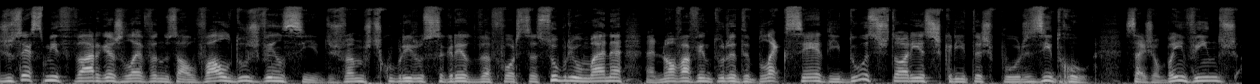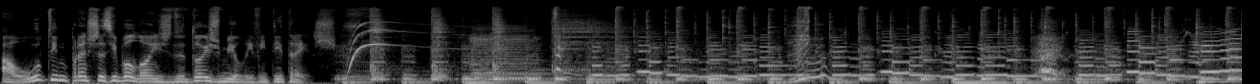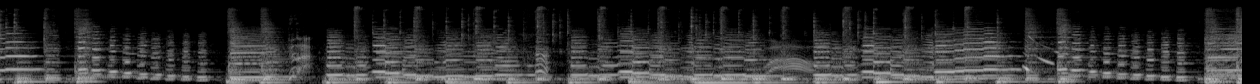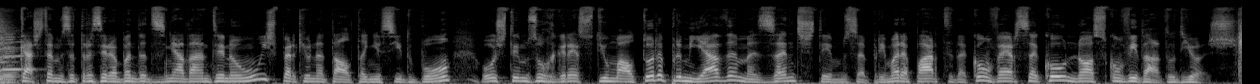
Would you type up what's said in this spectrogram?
José Smith Vargas leva-nos ao Vale dos Vencidos. Vamos descobrir o segredo da força sobre-humana, a nova aventura de Black Sad e duas histórias escritas por Zidru. Sejam bem-vindos ao último Pranchas e Balões de 2023. Cá estamos a trazer a banda desenhada à Antena 1 e espero que o Natal tenha sido bom. Hoje temos o regresso de uma autora premiada, mas antes temos a primeira parte da conversa com o nosso convidado de hoje.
